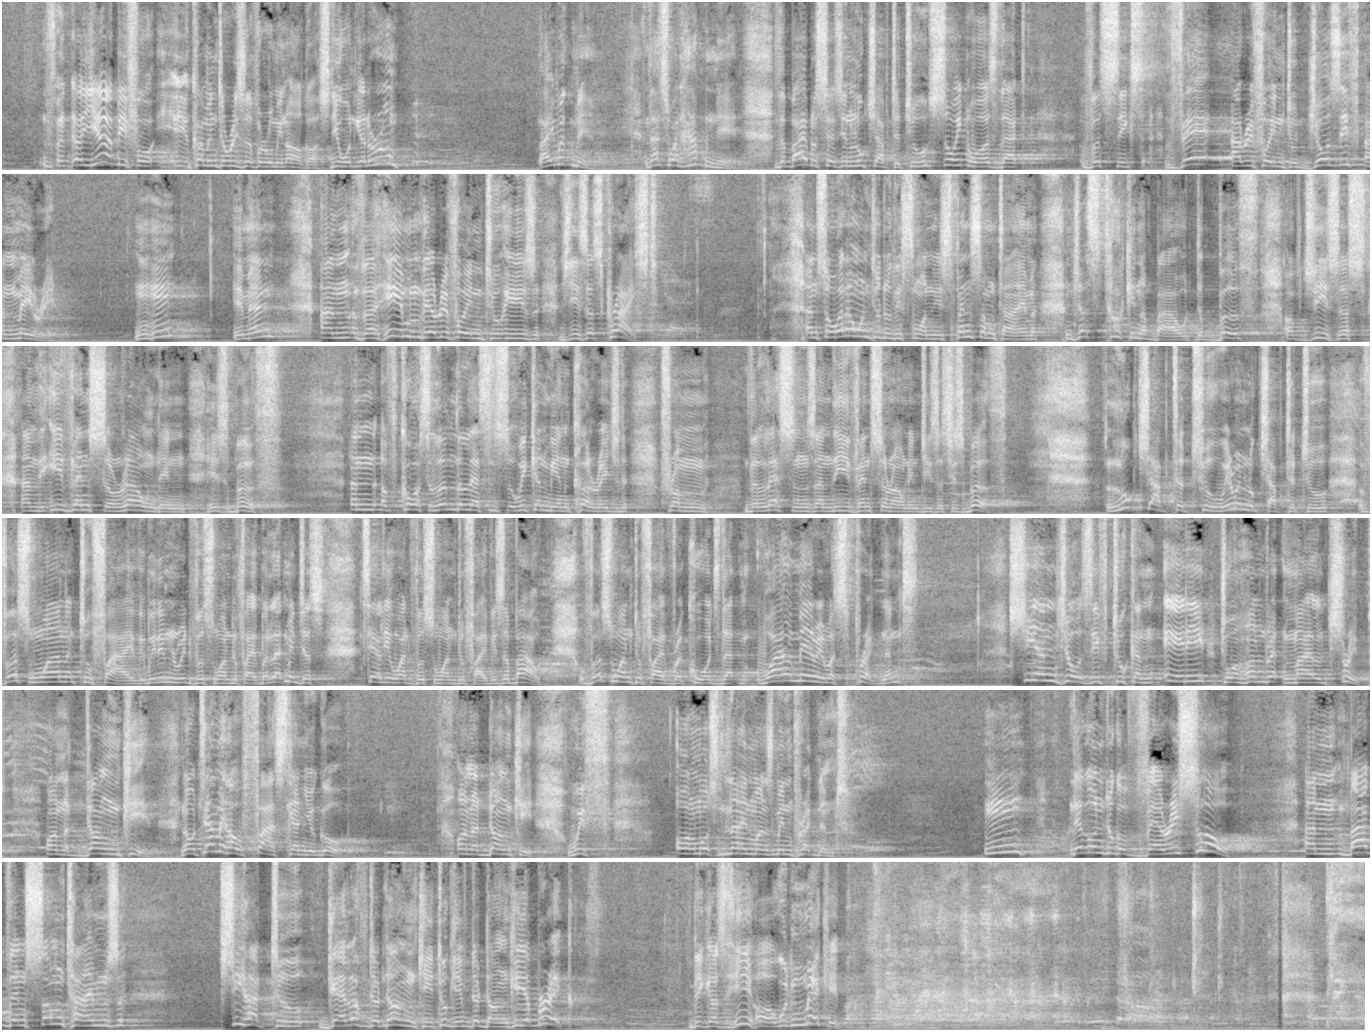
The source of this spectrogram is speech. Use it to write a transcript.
A year before you come into reserve a room in August, you won't get a room. Are you with me? That's what happened here. The Bible says in Luke chapter 2, so it was that, verse 6, they are referring to Joseph and Mary. Mm-hmm. Amen. And the him they're referring to is Jesus Christ. Yes. And so, what I want to do this morning is spend some time just talking about the birth of Jesus and the events surrounding his birth. And of course, learn the lessons so we can be encouraged from the lessons and the events surrounding Jesus' birth. Luke chapter 2, we're in Luke chapter 2, verse 1 to 5. We didn't read verse 1 to 5, but let me just tell you what verse 1 to 5 is about. Verse 1 to 5 records that while Mary was pregnant, she and Joseph took an 80 to 100 mile trip on a donkey. Now tell me how fast can you go on a donkey with almost nine months being pregnant? Mm? They're going to go very slow. And back then, sometimes she had to get off the donkey to give the donkey a break because he or wouldn't make it.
